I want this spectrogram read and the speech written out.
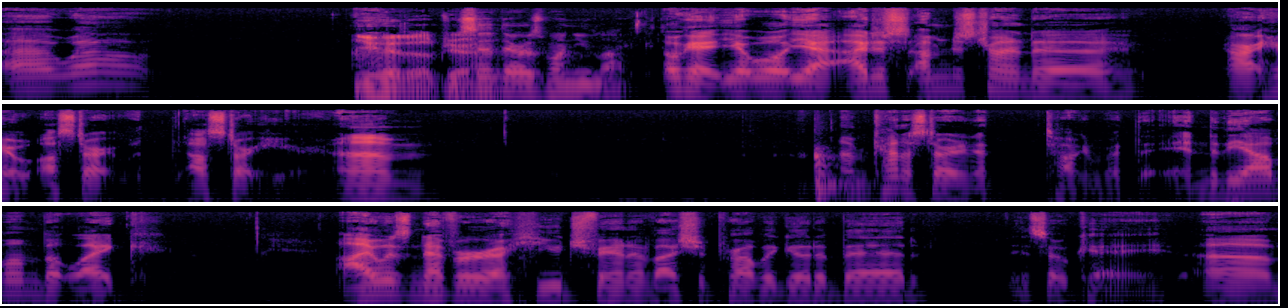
Uh, well, you hit it up, You said there was one you liked. Okay, yeah, well, yeah. I just, I'm just trying to. All right, here. I'll start with. I'll start here. Um, I'm kind of starting at talking about the end of the album, but like, I was never a huge fan of. I should probably go to bed. It's okay. Um,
